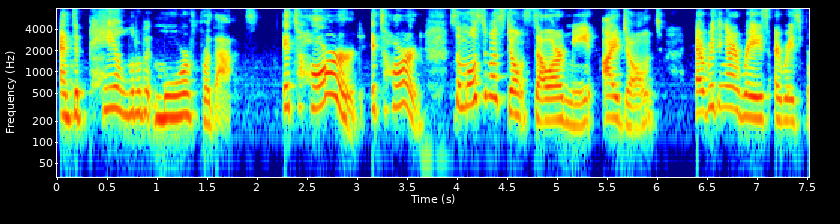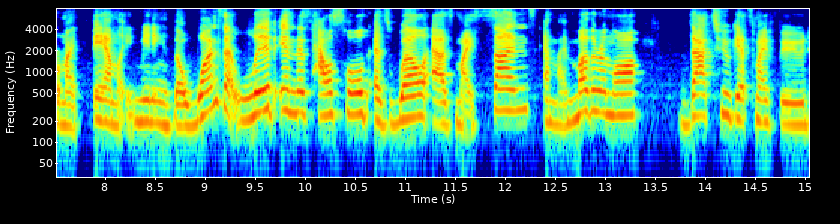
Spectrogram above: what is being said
and to pay a little bit more for that? It's hard. It's hard. So, most of us don't sell our meat. I don't. Everything I raise, I raise for my family, meaning the ones that live in this household, as well as my sons and my mother in law that's who gets my food.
